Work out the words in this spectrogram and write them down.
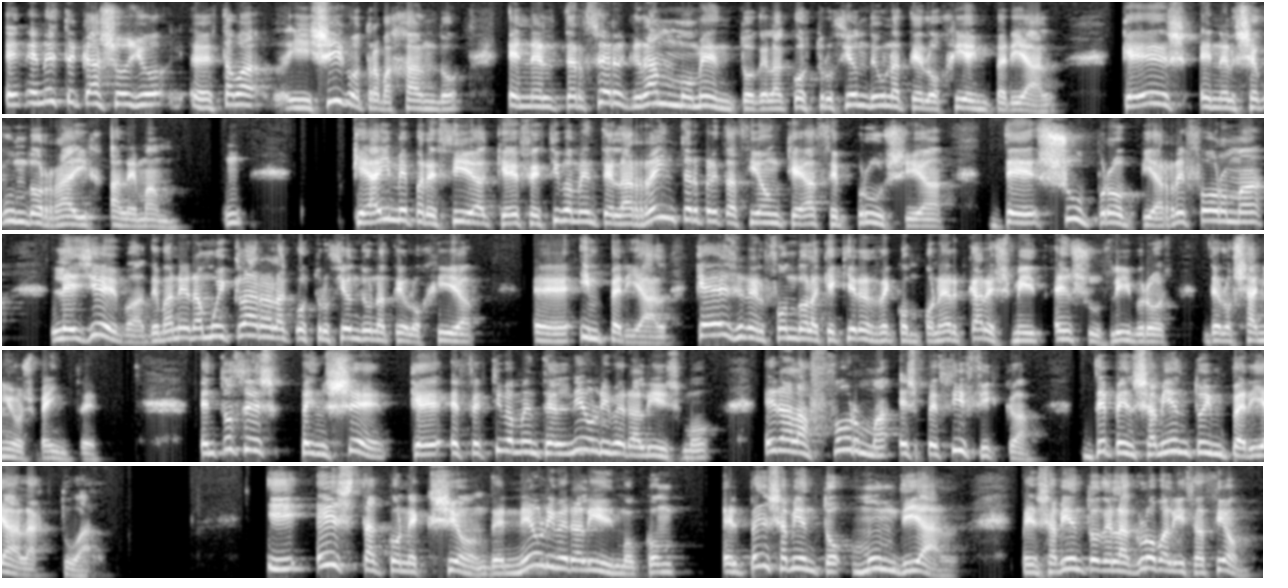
En, este caso yo eh, estaba y sigo trabajando en el tercer gran momento de la construcción de una teología imperial, que es en el segundo Reich alemán que ahí me parecía que efectivamente la reinterpretación que hace Prusia de su propia reforma le lleva de manera muy clara a la construcción de una teología eh, imperial, que es en el fondo la que quiere recomponer Carl Schmitt en sus libros de los años 20. Entonces pensé que efectivamente el neoliberalismo era la forma específica de pensamiento imperial actual. Y esta conexión de neoliberalismo con el pensamiento mundial, pensamiento de la globalización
